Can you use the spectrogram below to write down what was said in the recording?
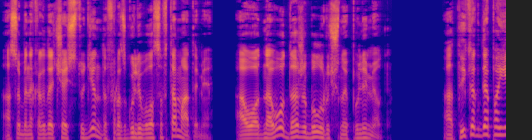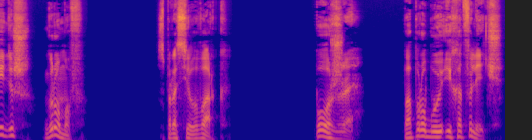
особенно когда часть студентов разгуливала с автоматами, а у одного даже был ручной пулемет. — А ты когда поедешь, Громов? — спросил Варк. — Позже. Попробую их отвлечь.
